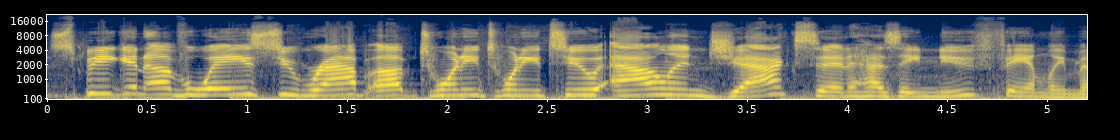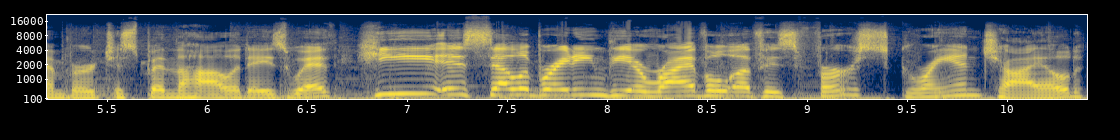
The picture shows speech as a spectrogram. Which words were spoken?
Speaking of ways to wrap up 2022, Alan Jackson has a new family member to spend the holidays with. He is celebrating the arrival of his first grandchild,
